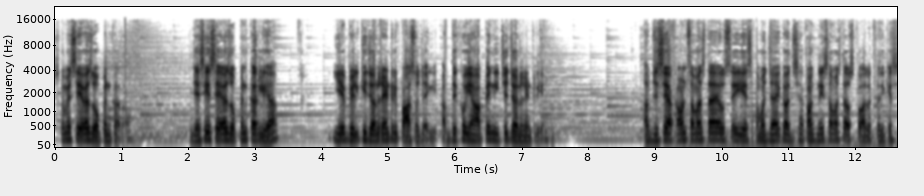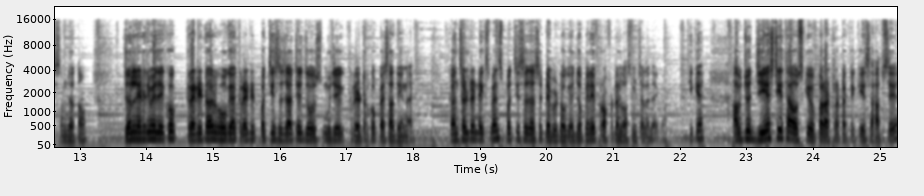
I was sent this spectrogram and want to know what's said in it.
इसको मैं सेव एज ओपन कर रहा हूँ। जैसे ही सेव एज ओपन कर लिया, ये बिल की जर्नल एंट्री पास हो जाएगी। अब देखो यहाँ पे नीचे जर्नल एंट्री है। अब जिसे अकाउंट समझता है, उसे ये समझ जाएगा जिसे अकाउंट नहीं समझता है, उसको अलग तरीके से समझाता हूँ। जर्नल एंट्री में देखो क्रेडिटर हो गया क्रेडिट पच्चीस हज़ार से जो मुझे क्रेडिटर को पैसा देना है। कंसल्टेंट एक्सपेंस पच्चीस हज़ार से डेबिट हो गया, जो मेरे प्रॉफिट एंड लॉस में चला जाएगा। ठीक है? अब जो जीएसटी था, उसके ऊपर अठारह टक्के के हिसाब से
